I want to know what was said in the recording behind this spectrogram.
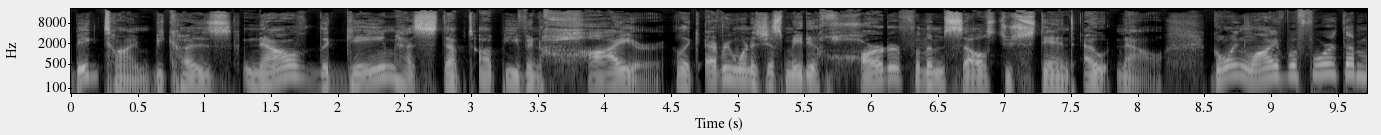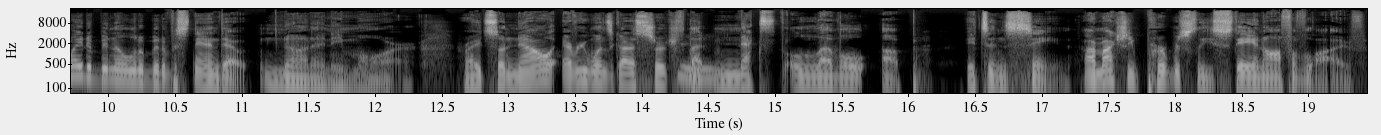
big time because now the game has stepped up even higher. Like everyone has just made it harder for themselves to stand out now. Going live before, that might have been a little bit of a standout. Not anymore, right? So now everyone's got to search for that hmm. next level up. It's insane. I'm actually purposely staying off of live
